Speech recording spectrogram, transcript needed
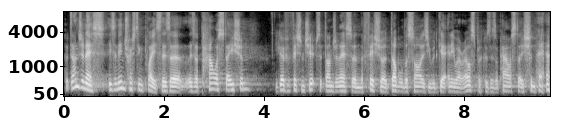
But Dungeness is an interesting place. There's a, there's a power station you go for fish and chips at Dungeness, and the fish are double the size you would get anywhere else because there's a power station there.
